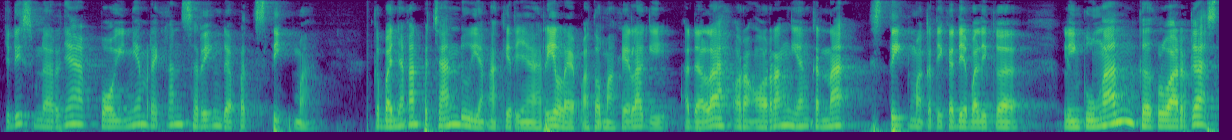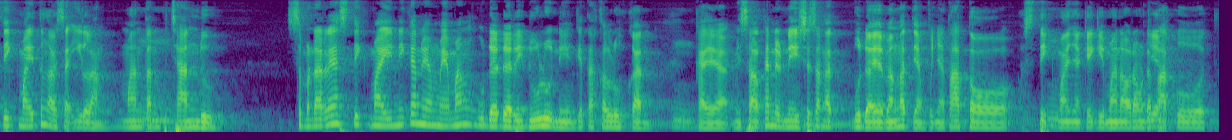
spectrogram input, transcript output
Jadi sebenarnya poinnya mereka kan sering dapat stigma. Kebanyakan pecandu yang akhirnya relapse atau make lagi adalah orang-orang yang kena stigma ketika dia balik ke lingkungan, ke keluarga, stigma itu nggak bisa hilang. Mantan pecandu. Sebenarnya stigma ini kan yang memang udah dari dulu nih yang kita keluhkan. Hmm. Kayak misalkan Indonesia sangat budaya banget yang punya tato, stigmanya kayak gimana orang udah Iya. takut.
